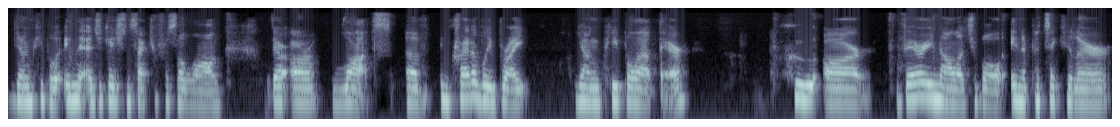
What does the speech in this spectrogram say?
young people in the education sector for so long, there are lots of incredibly bright young people out there who are very knowledgeable in a particular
